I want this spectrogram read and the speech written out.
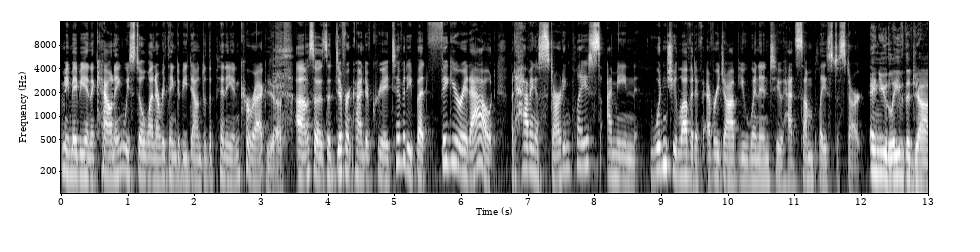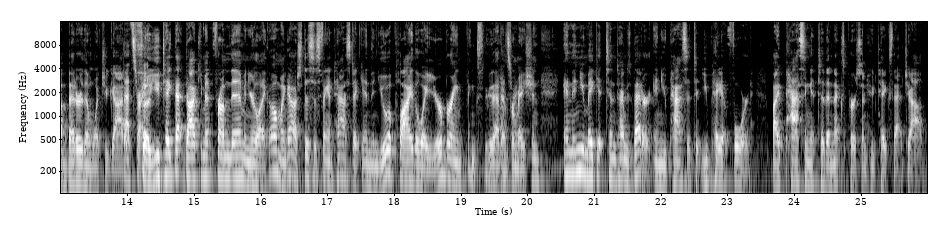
I mean, maybe in accounting, we still want everything to be down to the penny and correct. Yes. Um, so it's a different kind of creativity, but figure it out. But having a starting place, I mean, wouldn't you love it if every job you went into had some place to start? And you leave the job better than what you got. That's it. right. So you take that document from them and you're like, oh my gosh, this is fantastic. And then you apply the way your brain thinks through that That's information. Right. And then you make it 10 times better and you pass it to, you pay it forward by passing it to the next person who takes that job.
